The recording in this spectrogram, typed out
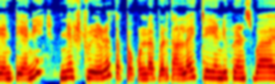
ఏంటి అని నెక్స్ట్ వీడియోలో తప్పకుండా పెడతాను. లైక్ చేయండి ఫ్రెండ్స్. బాయ్.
